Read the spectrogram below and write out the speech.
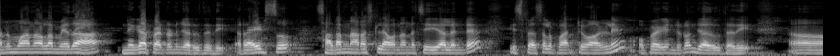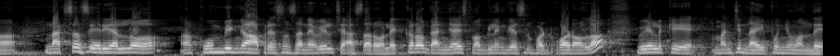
అనుమానాల మీద నిఘా పెట్టడం జరుగుతుంది. రైడ్స్ సడన్ అరెస్ట్లు ఎవరన్నా చేయాలంటే ఈ స్పెషల్ పార్టీ వాళ్ళని ఉపయోగించడం జరుగుతుంది. నక్సల్స్ ఏరియాల్లో కూంబింగ్ ఆపరేషన్స్ అనేవి వీళ్ళు చేస్తారు. లెక్కరో గంజాయి స్మగ్లింగ్ కేసును పట్టుకోవడంలో వీళ్ళకి మంచి నైపుణ్యం ఉంది.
